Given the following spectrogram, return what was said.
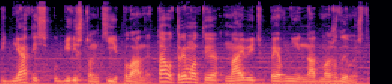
піднятись у більш тонкі плани та отримати навіть певні надможливості.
